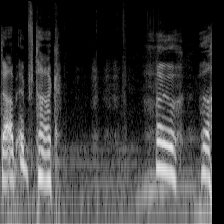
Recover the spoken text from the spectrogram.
da am Impftag. Also, ja,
